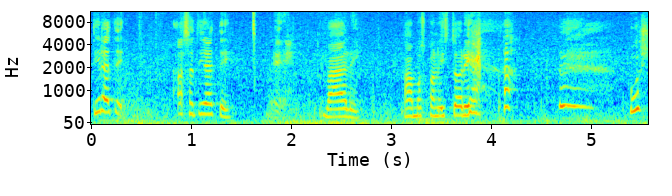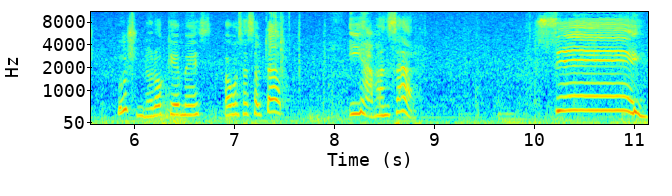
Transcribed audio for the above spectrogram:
Tírate. Vas a tírate. Eh, vale. Vamos con la historia. push, push, no lo quemes. Vamos a saltar. Y avanzar. ¡Sí!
